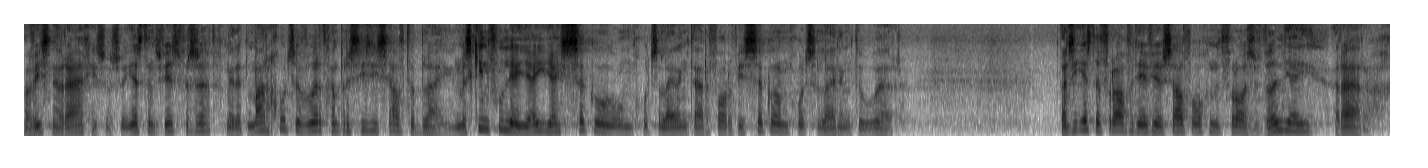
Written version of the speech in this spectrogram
Maar wie's nou reg hier? So eerstens wees versigtig met dit, maar God se woord gaan presies dieselfde bly. En miskien voel jy jy jy sukkel om God se leiding te ervaar of jy sukkel om God se leiding te hoor. Dan is die eerste vraag wat jy vir jouself vanoggend moet vra is: Wil jy regtig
